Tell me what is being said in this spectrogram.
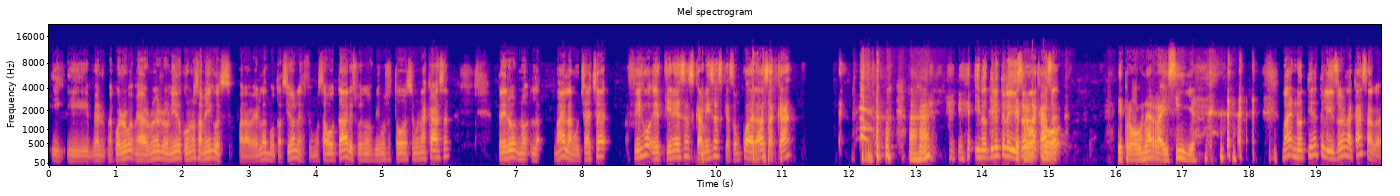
Y, y me, me acuerdo que me había reunido con unos amigos para ver las votaciones. Fuimos a votar, después nos vimos todos en una casa. Pero no, la, mae, la muchacha, fijo, eh, tiene esas camisas que son cuadradas acá Ajá. y no tiene Y televisor en la casa. probó, y probó una raicilla. Mae, no tiene televisor en la casa, güey.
